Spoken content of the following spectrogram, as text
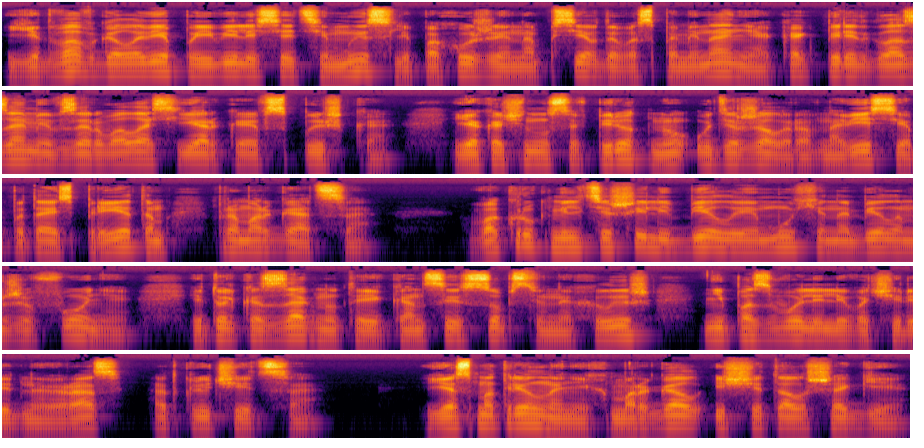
Едва в голове появились эти мысли, похожие на псевдовоспоминания, как перед глазами взорвалась яркая вспышка. Я качнулся вперед, но удержал равновесие, пытаясь при этом проморгаться. Вокруг мельтешили белые мухи на белом же фоне, и только загнутые концы собственных лыж не позволили в очередной раз отключиться. Я смотрел на них, моргал и считал шаги.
